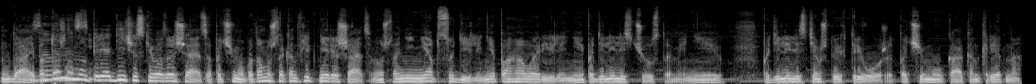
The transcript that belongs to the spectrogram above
Да, и в потом оно залежності. периодически возвращается. Почему? Потому что конфликт не решается, потому что они не обсудили, не поговорили, не поделились чувствами, не поделились тем, что их тревожит. Почему, как конкретно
